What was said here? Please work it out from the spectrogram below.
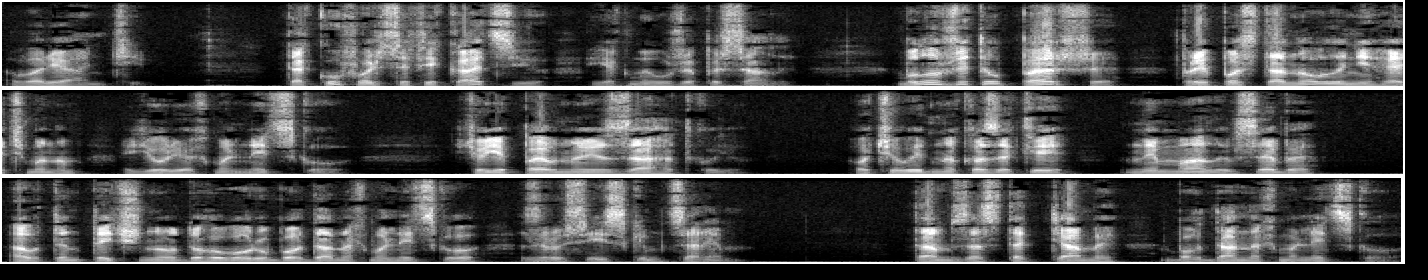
варіанті. Таку фальсифікацію, як ми уже писали, було вжито вперше при постановленні гетьманом Юрія Хмельницького, що є певною загадкою. Очевидно, козаки не мали в себе автентичного договору Богдана Хмельницького з російським царем. Там, за статтями Богдана Хмельницького,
